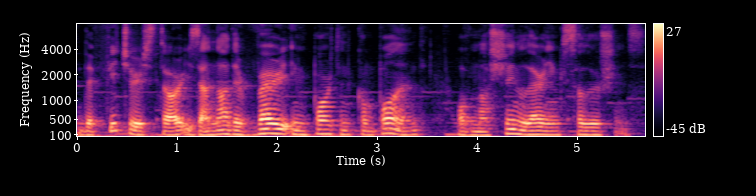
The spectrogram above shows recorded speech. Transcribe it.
The feature store is another very important component of machine learning solutions.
